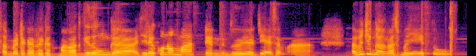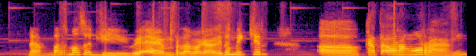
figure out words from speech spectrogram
sampai dekat-dekat banget gitu enggak. Jadi aku nomaden gitu ya di SMA. Tapi juga nggak sebanyak itu. Nah, pas masuk di WM pertama kali itu mikir eh, kata orang-orang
